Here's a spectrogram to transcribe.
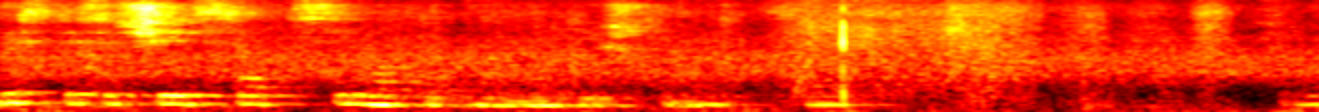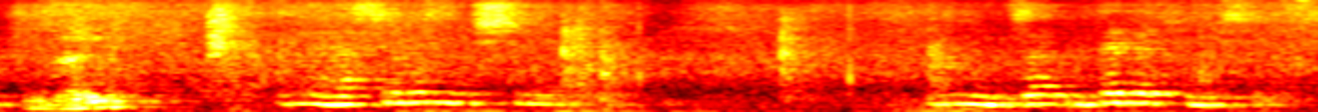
десь 1067 отак. День? Ні, на сьогоднішній ну, за 9 місяців.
